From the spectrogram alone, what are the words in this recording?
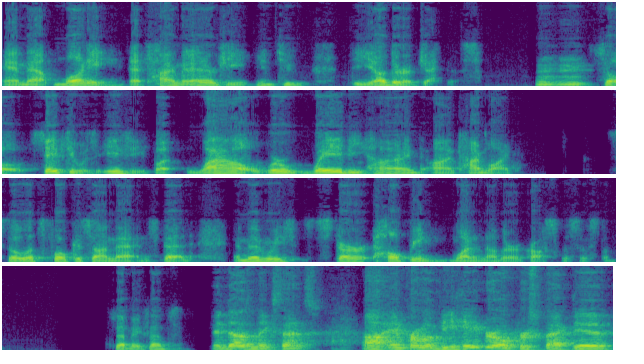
and that money, that time and energy into the other objectives? Mm-hmm. So safety was easy, but wow, we're way behind on timeline. So let's focus on that instead, and then we start helping one another across the system. Does that make sense? It does make sense. Uh, and from a behavioral perspective,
